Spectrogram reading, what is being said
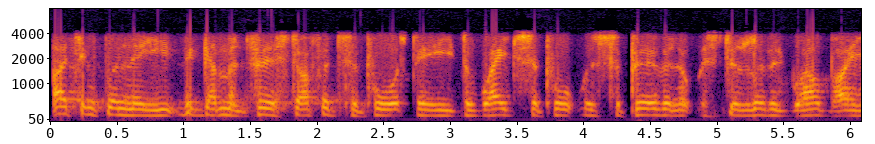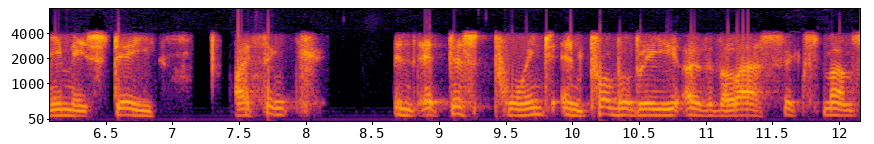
I think when the, the government first offered support, the, the wage support was superb and it was delivered well by MSD. I think and at this point, and probably over the last six months,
